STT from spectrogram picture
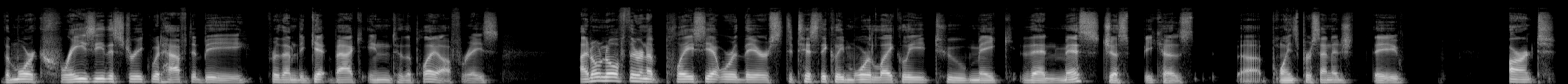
the more crazy the streak would have to be for them to get back into the playoff race. I don't know if they're in a place yet where they're statistically more likely to make than miss just because uh, points percentage, they aren't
